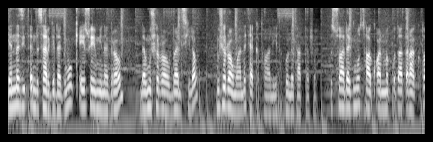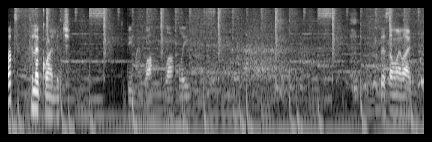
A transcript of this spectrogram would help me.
የእነዚህ ጥንድ ሰርግ ደግሞ ቄሱ የሚነግረውን ለሙሽራው በል ሲለው ሙሽራው ማለት ያቅተዋል እየተኮለታተፈ። እሷ ደግሞ ሳቋን መቆጣጠር አቅቷት ትለቀዋለች።. This all my life.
